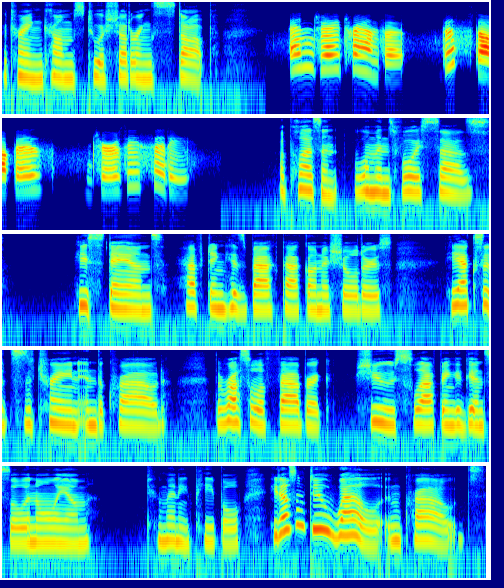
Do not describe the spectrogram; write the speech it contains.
The train comes to a shuddering stop. NJ Transit. This stop is Jersey City. A pleasant woman's voice says. He stands, hefting his backpack on his shoulders. He exits the train in the crowd. The rustle of fabric, shoes slapping against the linoleum. Too many people. He doesn't do well in crowds.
